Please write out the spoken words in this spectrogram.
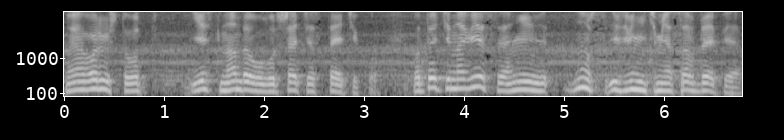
Но я говорю, что вот есть надо улучшать эстетику. Вот эти навесы, они, ну, извините меня, совдепия,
